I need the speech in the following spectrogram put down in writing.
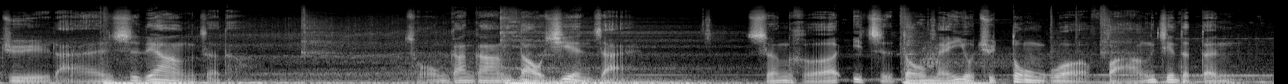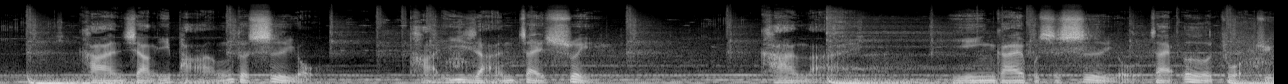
居然是亮着的。从刚刚到现在，生和一直都没有去动过房间的灯。看向一旁的室友，他依然在睡。看来应该不是室友在恶作剧。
